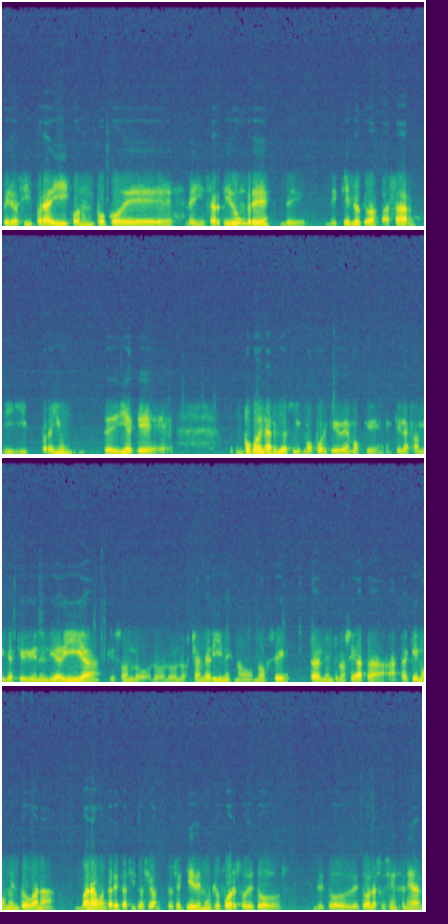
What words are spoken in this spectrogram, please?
pero sí por ahí con un poco de, incertidumbre de, qué es lo que va a pasar y, por ahí te diría que un poco de nerviosismo porque vemos que, las familias que viven el día a día, que son los changarines, no, no sé realmente no sé hasta, hasta qué momento van a, van a aguantar esta situación. Yo sé que de mucho esfuerzo de todos, de, todo, de toda la sociedad en general,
